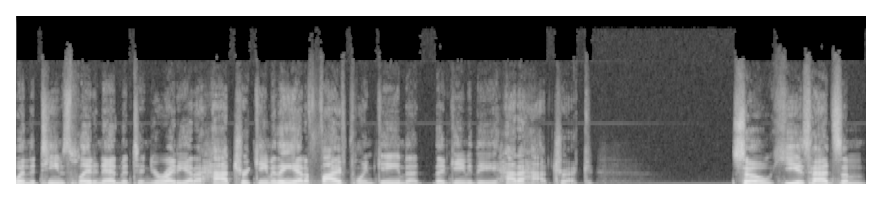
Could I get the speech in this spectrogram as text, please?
when the teams played in Edmonton. You're right; he had a hat trick game. I think he had a five point game that that game. He had a hat trick. So he has had some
